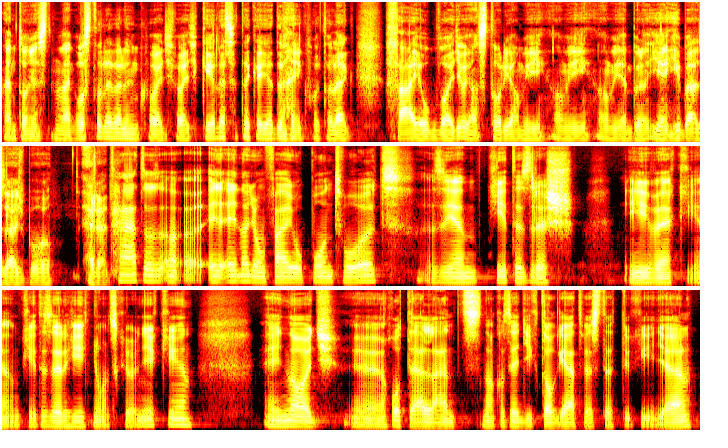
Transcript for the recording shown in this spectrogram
nem tudom, ezt megosztod-e velünk, vagy, vagy kérdezhetek egyet, de melyik volt a legfájóbb, vagy olyan sztori, ami, ami, ami ebből ilyen hibázásból ered? Hát az, a, egy, egy nagyon fájó pont volt, ez ilyen 2000-es évek, ilyen 2007-8 környékén, egy nagy hotelláncnak az egyik tagját vesztettük így el,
